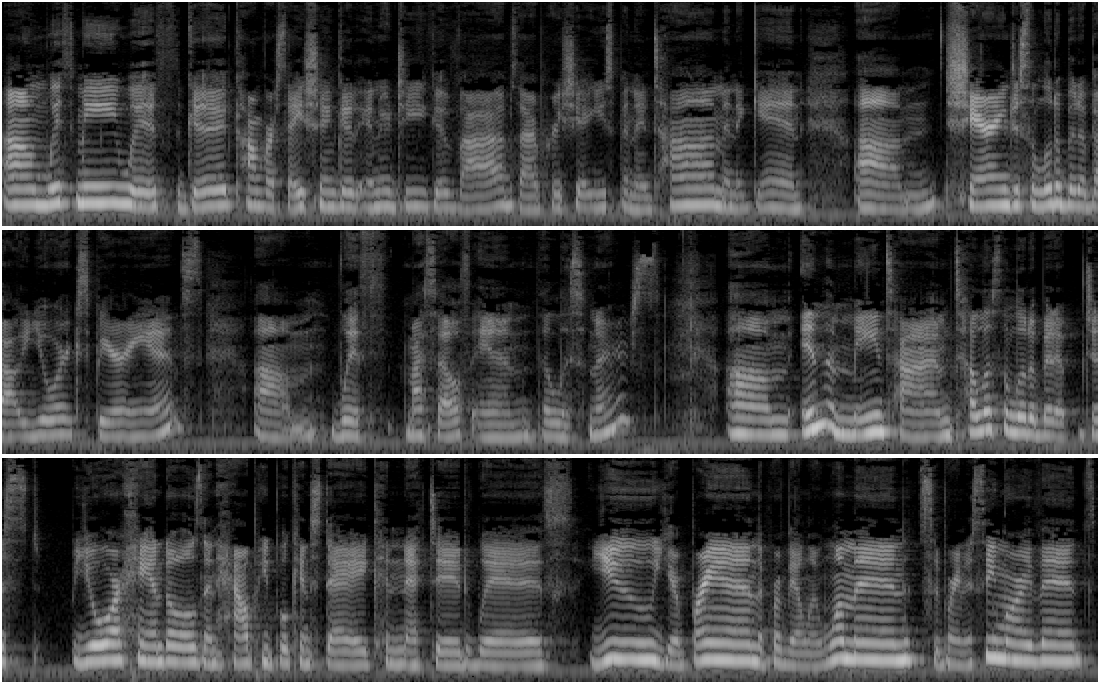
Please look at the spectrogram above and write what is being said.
um, with me with good conversation, good energy, good vibes. I appreciate you spending time and again um, sharing just a little bit about your experience um, with myself and the listeners. Um, in the meantime, tell us a little bit of just your handles and how people can stay connected with you, your brand, the prevailing woman, Sabrina Seymore events,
